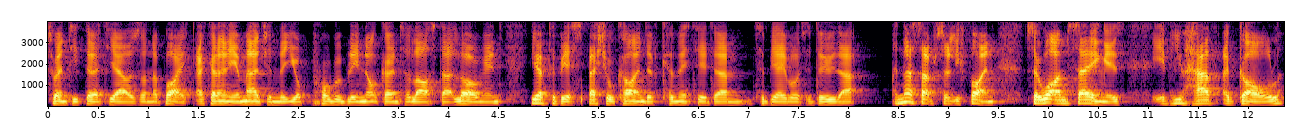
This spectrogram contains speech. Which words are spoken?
20, 30 hours on a bike, I can only imagine that you're probably not going to last that long. And you have to be a special kind of committed um, to be able to do that. And that's absolutely fine. So, what I'm saying is, if you have a goal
